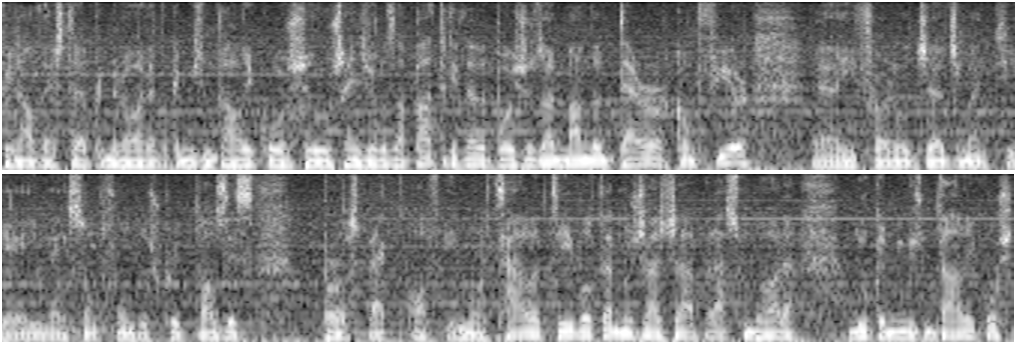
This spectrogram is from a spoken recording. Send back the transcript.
final desta primeira hora do Caminhos Metálicos, os Angels da Pátria, depois os Unbounded Terror com Fear, uh, Infernal Judgment e ainda em som de fundo os Cryptosis, Prospect of Immortality. Voltamos já já para a segunda hora do Caminhos Metálicos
